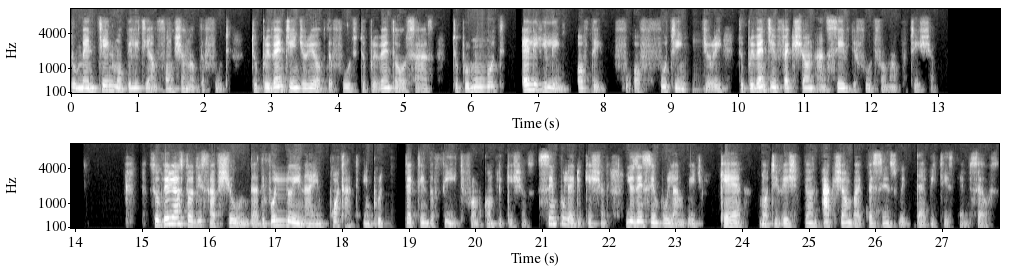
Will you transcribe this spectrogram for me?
To maintain mobility and function of the foot, to prevent injury of the foot, to prevent ulcers, to promote early healing of the of foot injury, to prevent infection and save the foot from amputation. So various studies have shown that the following are important in protecting the feet from complications. Simple education, using simple language, care, motivation, action by persons with diabetes themselves.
